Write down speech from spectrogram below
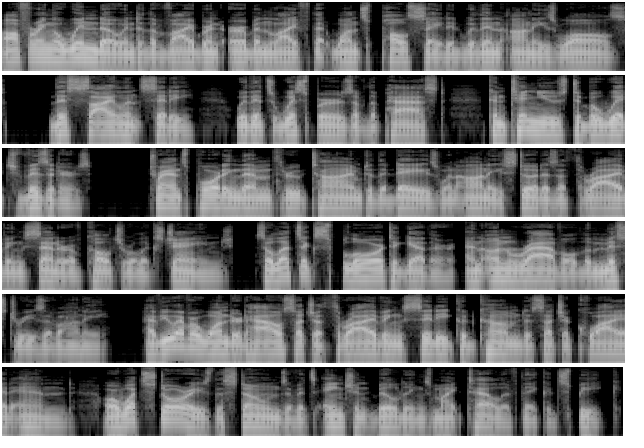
offering a window into the vibrant urban life that once pulsated within Ani's walls. This silent city, with its whispers of the past, continues to bewitch visitors, transporting them through time to the days when Ani stood as a thriving center of cultural exchange. So let's explore together and unravel the mysteries of Ani. Have you ever wondered how such a thriving city could come to such a quiet end? Or what stories the stones of its ancient buildings might tell if they could speak?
